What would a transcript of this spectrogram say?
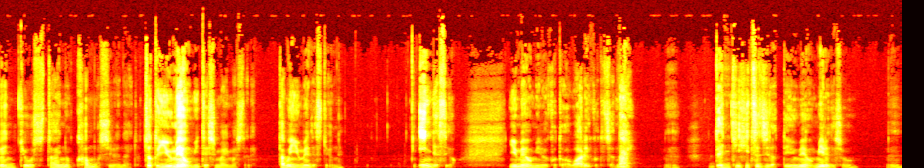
勉強したいのかもしれないとちょっと夢を見てしまいましたね。多分夢ですけどね。いいんですよ。夢を見ることは悪いことじゃない。ね、電気羊だって夢を見るでしょ？ね、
